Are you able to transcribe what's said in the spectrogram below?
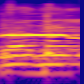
Radio.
